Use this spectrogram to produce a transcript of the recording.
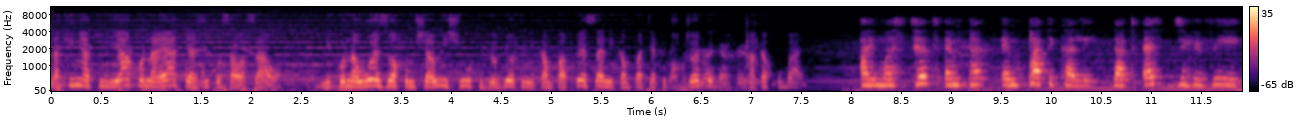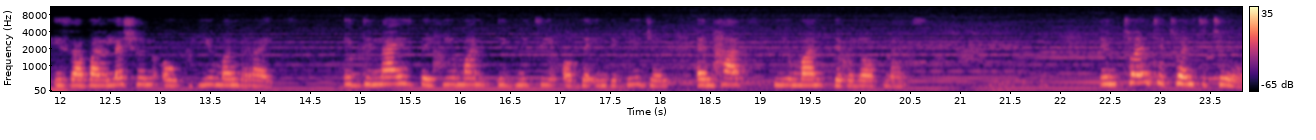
lakini akili yako na yake haziko sawasawa. sawa. Niko na uwezo wa kumshawishi huyu kivyovyote, nikampa pesa, nikampatia kitu chochote, akakubali. I must state empath- emphatically that SGBV is a violation of human rights. It denies the human dignity of the individual and hurts human development. In 2022,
